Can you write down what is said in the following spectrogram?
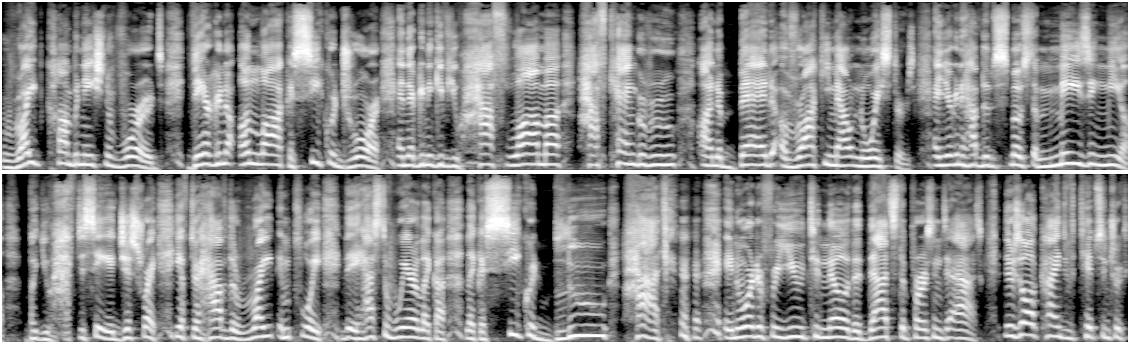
right combination of words, they're going to unlock a secret drawer and they're going to give you half llama, half kangaroo on a bed of Rocky Mountain oysters. And you're going to have the most amazing meal, but you have to say it just right. You have to have the right employee They has to wear like a like a secret blue hat in order for you to know that that's the person to ask. There's all kinds of tips and tricks.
